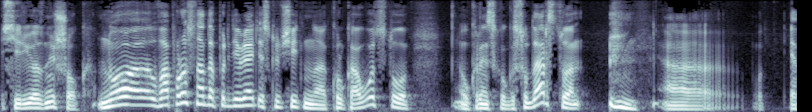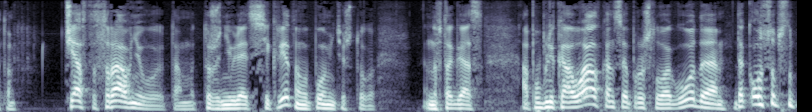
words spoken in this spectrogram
серьезный шок. Но вопрос надо предъявлять исключительно к руководству украинского государства. Я там часто сравниваю, там, это тоже не является секретом, вы помните, что Нафтогаз опубликовал в конце прошлого года. Так он, собственно,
